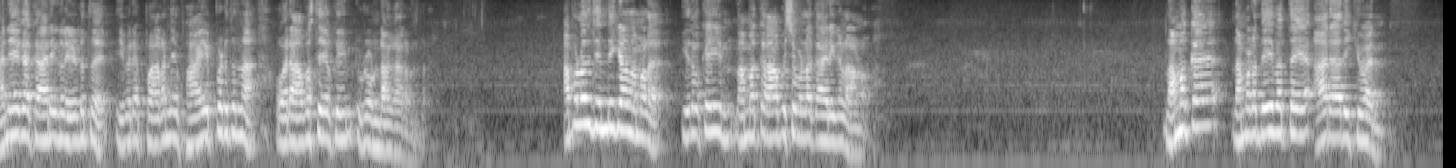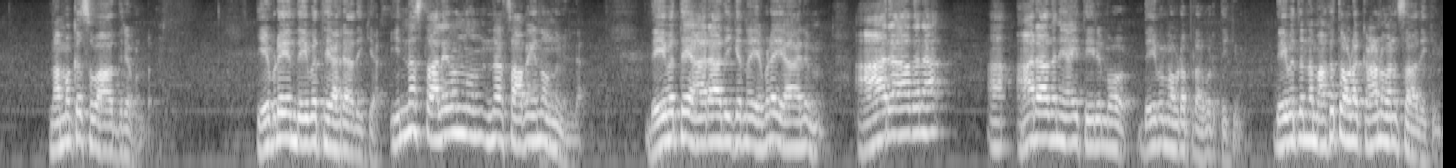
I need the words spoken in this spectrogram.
അനേക കാര്യങ്ങൾ എടുത്ത് ഇവരെ പറഞ്ഞ് ഭയപ്പെടുത്തുന്ന ഒരവസ്ഥയൊക്കെയും ഇവിടെ ഉണ്ടാകാറുണ്ട്. അപ്പോൾ ഒന്ന് ചിന്തിക്കണം നമ്മൾ ഇതൊക്കെയും നമുക്ക് ആവശ്യമുള്ള കാര്യങ്ങളാണോ? നമുക്ക് നമ്മുടെ ദൈവത്തെ ആരാധിക്കുവാൻ നമുക്ക് സ്വാതന്ത്ര്യമുണ്ട്. എവിടെയും ദൈവത്തെ ആരാധിക്കുക ഇന്ന സ്ഥലമൊന്നും ഇന്ന സഭയെന്നൊന്നുമില്ല ദൈവത്തെ ആരാധിക്കുന്ന എവിടെയായാലും ആരാധന ആരാധനയായി തീരുമ്പോൾ ദൈവം അവിടെ പ്രവർത്തിക്കും. ദൈവത്തിന്റെ മഹത്വം അവിടെ കാണുവാൻ സാധിക്കും.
